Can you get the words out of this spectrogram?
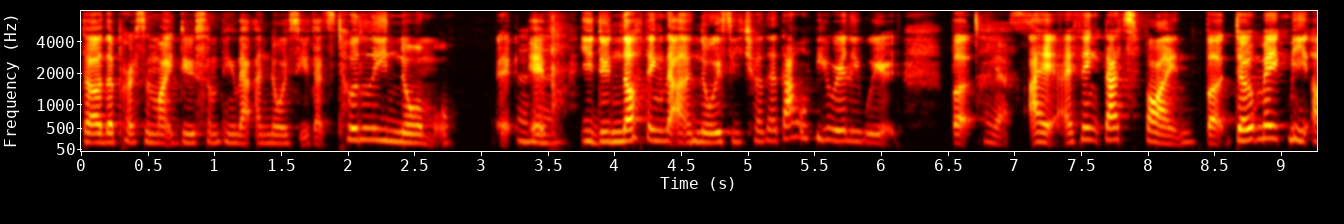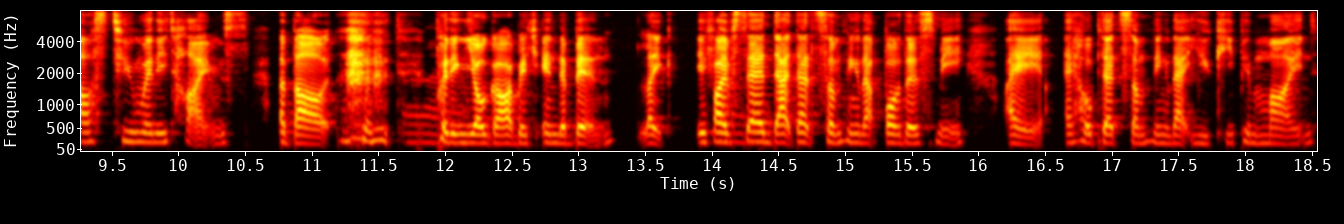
the other person might do something that annoys you. That's totally normal. I- If you do nothing that annoys each other, that would be really weird. But yes. I, I think that's fine. But don't make me ask too many times about putting your garbage in the bin. Like if I've Mm. said that that's something that bothers me, I, I hope that's something that you keep in mind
